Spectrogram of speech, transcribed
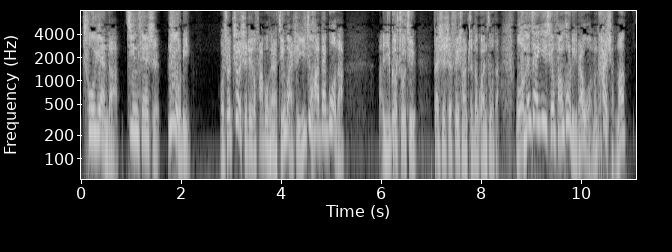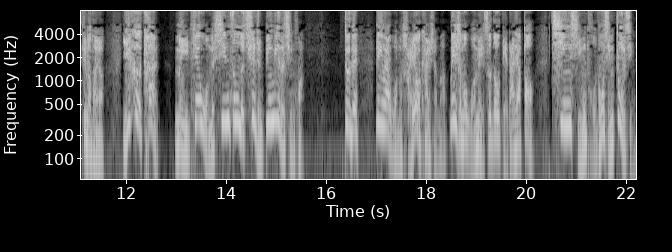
出院的今天是六例。我说这是这个发布会上尽管是一句话带过的，啊一个数据，但是是非常值得关注的。我们在疫情防控里边，我们看什么？听众朋友，一个看每天我们新增的确诊病例的情况，对不对？另外我们还要看什么？为什么我每次都给大家报轻型、普通型、重型？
